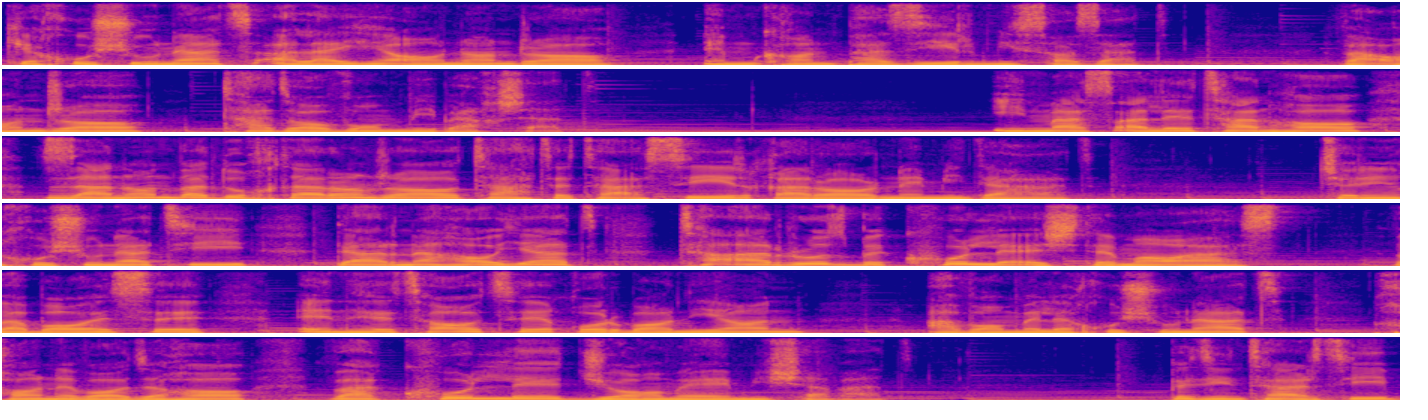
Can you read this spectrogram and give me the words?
که خشونت علیه آنان را امکان پذیر می سازد و آن را تداوم می بخشد. این مسئله تنها زنان و دختران را تحت تأثیر قرار نمی دهد. چنین خشونتی در نهایت تعرض به کل اجتماع است و باعث انحطاط قربانیان، عوامل خشونت، خانواده ها و کل جامعه می شود. بدین ترتیب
